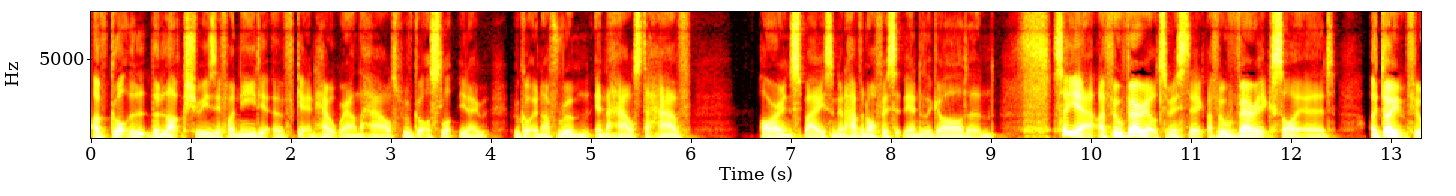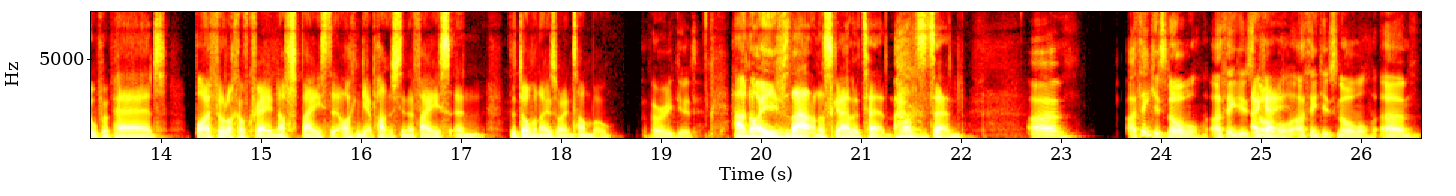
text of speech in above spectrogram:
I've got the, the luxuries, if I need it, of getting help around the house. We've got a slot, you know, we've got enough room in the house to have our own space. I'm going to have an office at the end of the garden. So, yeah, I feel very optimistic. I feel very excited. I don't feel prepared, but I feel like I've created enough space that I can get punched in the face and the dominoes won't tumble. Very good. How naive is that on a scale of 10, 1 to 10? Um, I think it's normal. I think it's okay. normal. I think it's normal. Um,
